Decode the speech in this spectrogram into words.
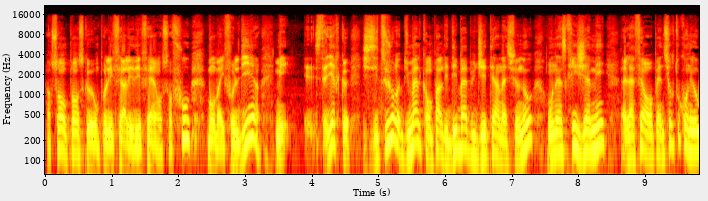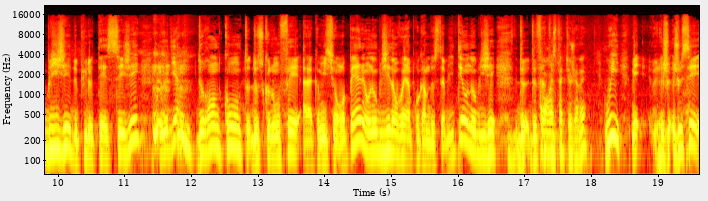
Alors soit on pense qu'on peut les faire, les défaire, on s'en fout, bon bah il faut le dire, mais euh, c'est-à-dire que j'ai toujours du mal quand on parle des débats budgétaires nationaux, on n'inscrit jamais l'affaire européenne. Surtout qu'on est obligé depuis le TSCG, veux dire, de rendre compte de ce que l'on fait à la Commission européenne, et on est obligé d'envoyer un programme de stabilité, on est obligé de, de faire. On respecte jamais? Oui, mais je, je sais,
